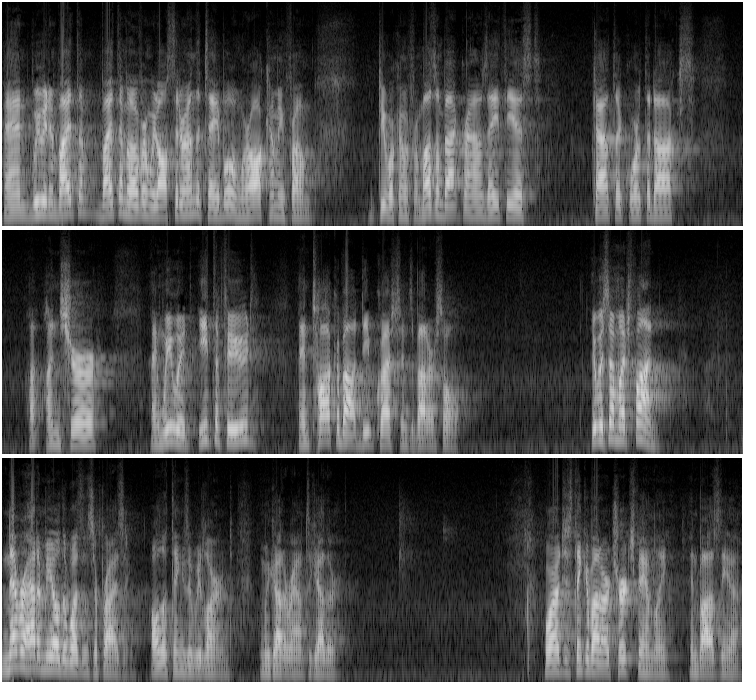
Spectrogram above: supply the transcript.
and we would invite them, invite them over, and we'd all sit around the table, and we're all coming from people are coming from Muslim backgrounds, atheist, Catholic, Orthodox, uh, unsure, and we would eat the food and talk about deep questions about our soul. It was so much fun. Never had a meal that wasn't surprising. All the things that we learned when we got around together. Or I just think about our church family in Bosnia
